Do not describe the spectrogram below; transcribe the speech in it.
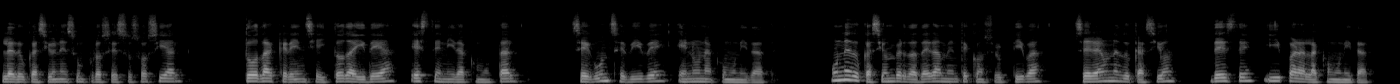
La educación es un proceso social. Toda creencia y toda idea es tenida como tal, según se vive en una comunidad. Una educación verdaderamente constructiva será una educación desde y para la comunidad.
